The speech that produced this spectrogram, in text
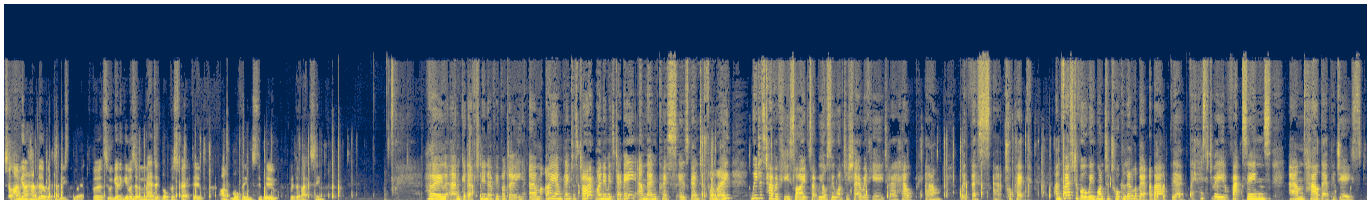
So I'm going to hand over to these two experts who are going to give us a medical perspective on all things to do with the vaccine. Hello and good afternoon, everybody. Um, I am going to start. My name is Debbie, and then Chris is going to follow. We just have a few slides that we also want to share with you to help um, with this uh, topic. And first of all, we want to talk a little bit about the, the history of vaccines and how they're produced.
